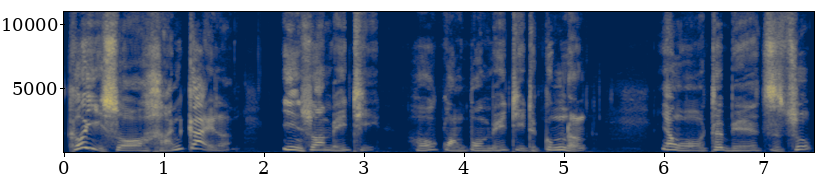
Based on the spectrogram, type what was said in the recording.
可以说涵盖了印刷媒体。和广播媒体的功能，让我特别指出，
